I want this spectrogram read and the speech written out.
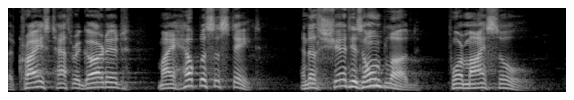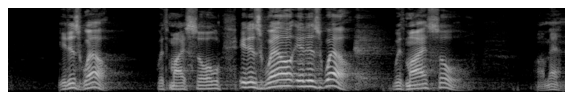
that Christ hath regarded my helpless estate and hath shed his own blood for my soul. It is well with my soul. It is well, it is well with my soul. Amen.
